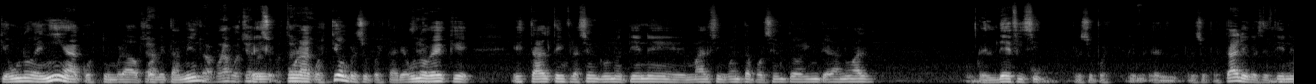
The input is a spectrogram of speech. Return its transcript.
que uno venía acostumbrado, Claro, porque también Claro, una cuestión eh, por una cuestión presupuestaria. Uno Sí. ve que esta alta inflación que uno tiene, más del 50% interanual, el déficit presupuest- el presupuestario que se tiene,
